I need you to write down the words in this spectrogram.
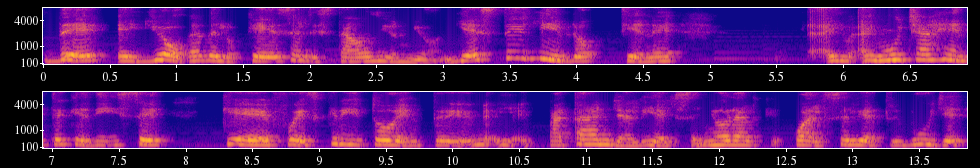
del el yoga, de lo que es el estado de unión. Y este libro tiene, hay, hay mucha gente que dice que fue escrito entre Patanjali, el señor al cual se le atribuye,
